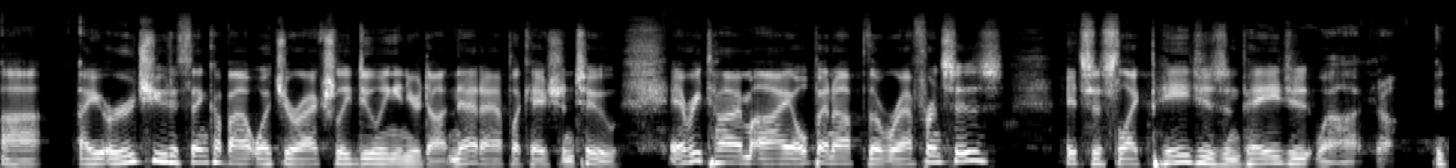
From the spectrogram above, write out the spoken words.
Uh, I urge you to think about what you're actually doing in your .NET application too. Every time I open up the references, it's just like pages and pages. Well, you know, it,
